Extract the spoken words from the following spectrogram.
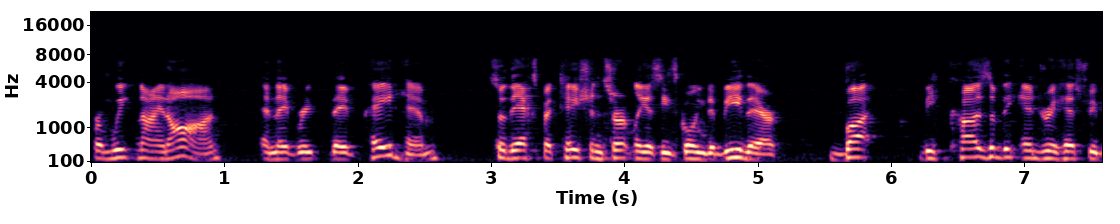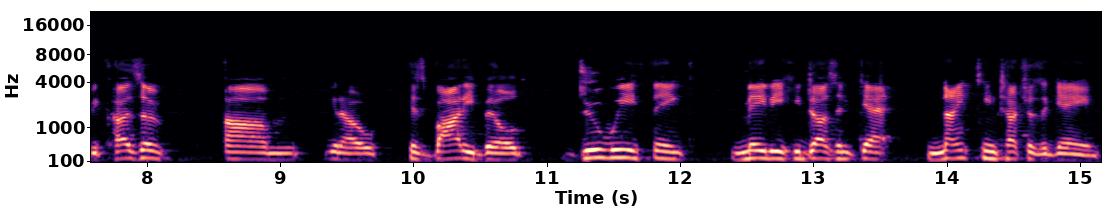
from week nine on, and they've re- they've paid him, so the expectation certainly is he's going to be there. But because of the injury history, because of um, you know his body build, do we think maybe he doesn't get 19 touches a game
